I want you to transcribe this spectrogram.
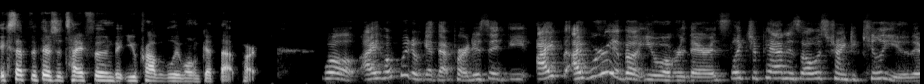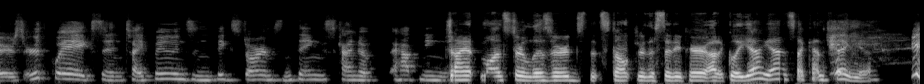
except that there's a typhoon, but you probably won't get that part. Well, I hope we don't get that part. Is it? I I worry about you over there. It's like Japan is always trying to kill you. There's earthquakes and typhoons and big storms and things kind of happening. Giant monster lizards that stomp through the city periodically. Yeah, yeah, it's that kind of thing. Yeah.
